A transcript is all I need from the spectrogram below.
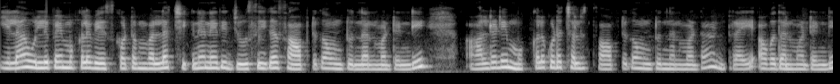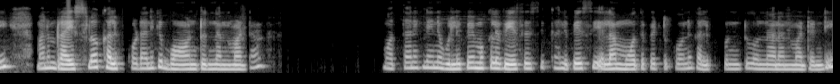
ఇలా ఉల్లిపాయ ముక్కలు వేసుకోవటం వల్ల చికెన్ అనేది జ్యూసీగా సాఫ్ట్గా ఉంటుందన్నమాట అండి. ఆల్రెడీ ముక్కలు కూడా చాలా సాఫ్ట్గా ఉంటుందన్నమాట. డ్రై అవ్వదన్నమాట అండి. మనం రైస్లో కలుపుకోవడానికి బాగుంటుందన్నమాట. మొత్తానికి నేను ఉల్లిపాయ ముక్కలు వేసేసి కలిపేసి ఇలా మూత పెట్టుకొని కలుపుకుంటూ ఉన్నానమాట అండి.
